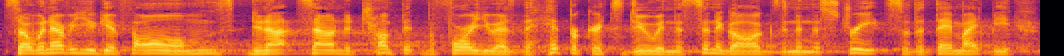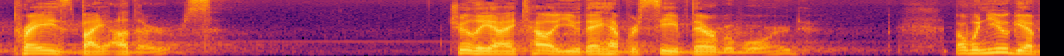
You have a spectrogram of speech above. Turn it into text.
So, whenever you give alms, do not sound a trumpet before you as the hypocrites do in the synagogues and in the streets, so that they might be praised by others. Truly, I tell you, they have received their reward. But when you give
